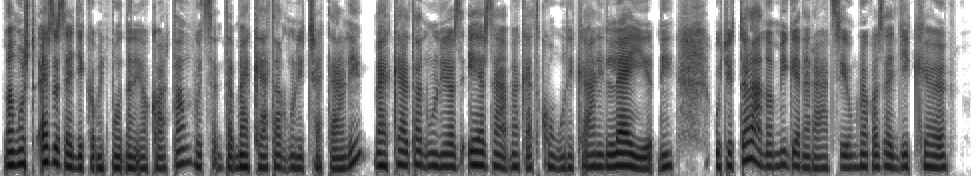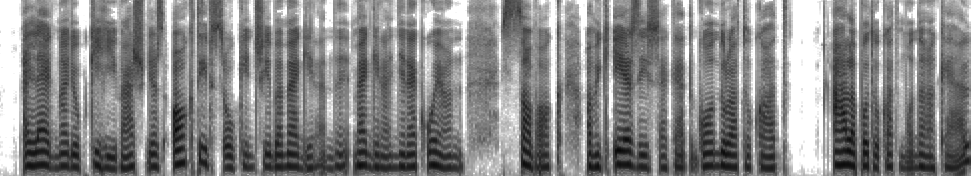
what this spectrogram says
Na most ez az egyik, amit mondani akartam, hogy szerintem meg kell tanulni csetelni, meg kell tanulni az érzelmeket kommunikálni, leírni. Úgyhogy talán a mi generációnknak az egyik legnagyobb kihívás, hogy az aktív szókincsében megjelenjenek olyan szavak, amik érzéseket, gondolatokat, állapotokat mondanak el,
